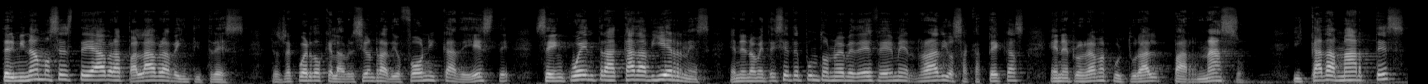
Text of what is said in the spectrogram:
terminamos este Abra Palabra 23. Les recuerdo que la versión radiofónica de este se encuentra cada viernes en el 97.9 de FM Radio Zacatecas en el programa cultural Parnaso y cada martes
